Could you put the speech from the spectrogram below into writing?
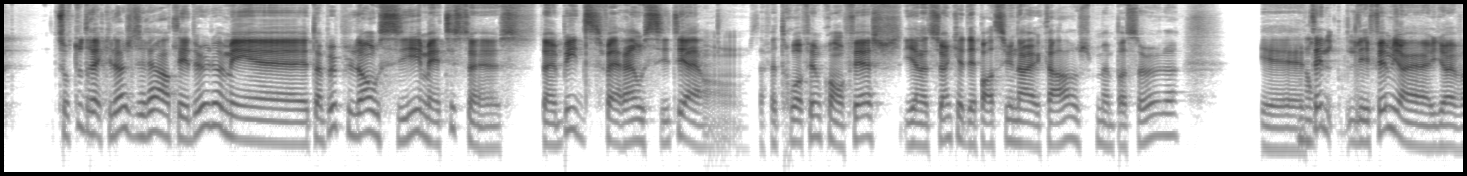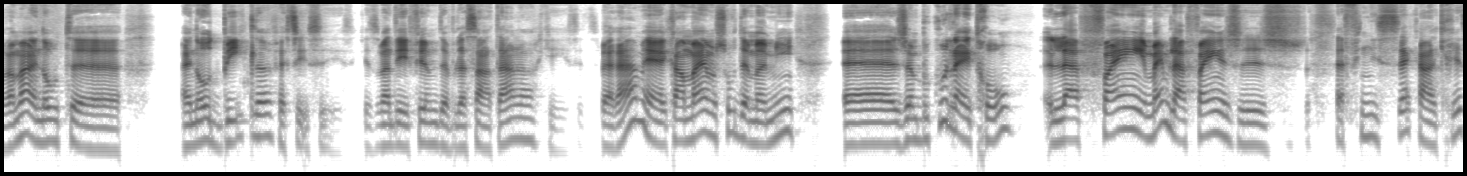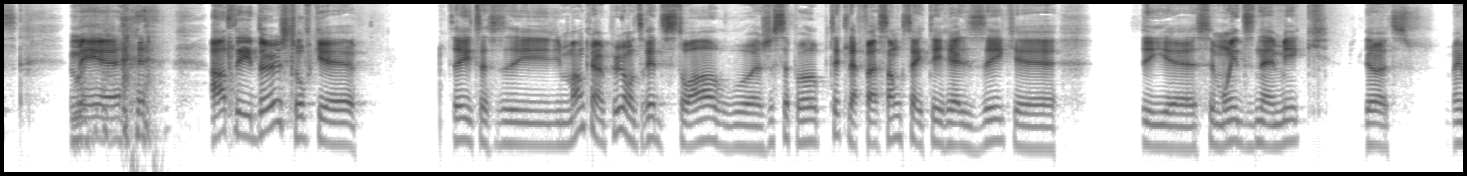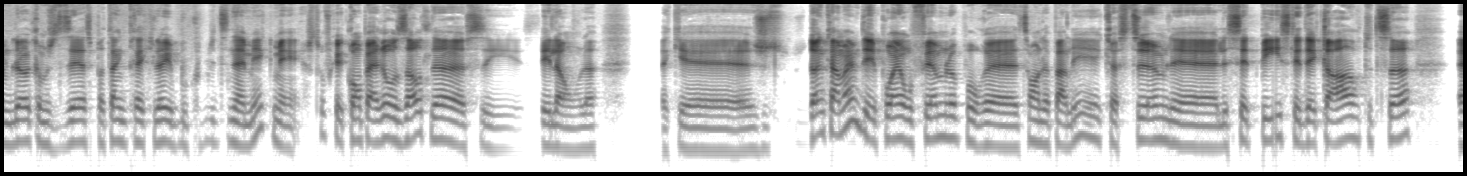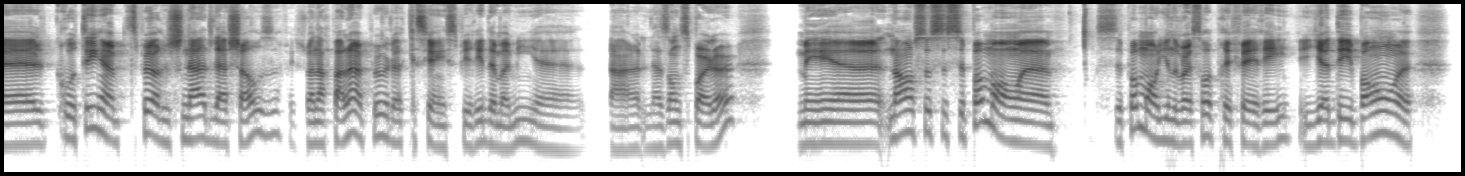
Surtout Dracula, je dirais, entre les deux, là, mais euh, c'est un peu plus long aussi. Mais tu sais, c'est un, beat différent aussi. On- ça fait trois films qu'on fait. Il y en a-tu un qui a dépassé une heure et quart Je suis même pas sûr. Là. Et, les films, il y, a y vraiment un autre, euh, un autre beat. Là. Fait c'est, quasiment des films de v'là 100 ans. Là, qui, c'est différent. Mais quand même, je trouve de Mommy, euh, j'aime beaucoup l'intro. La fin, même la fin, je- je- ça sec en crise. Mais euh, entre les deux, je trouve que il manque un peu, on dirait, d'histoire ou euh, je sais pas, peut-être la façon que ça a été réalisé, que c'est euh, moins dynamique. Puis là, même là, comme je disais, c'est pas tant que Dracula est beaucoup plus dynamique, mais je trouve que comparé aux autres, là, c'est long. Là. Fait que euh, je donne quand même des points au film là, pour, tu sais, on l'a parlé, les costumes, le, le set piece, les décors, tout ça. Euh, côté un petit peu original de la chose. Je vais en reparler un peu, qu'est-ce qui a inspiré de Mommy euh, dans la zone spoiler. Mais euh, non, ça, c'est pas mon, euh, c'est pas mon Universal préféré. Il y a des bons.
